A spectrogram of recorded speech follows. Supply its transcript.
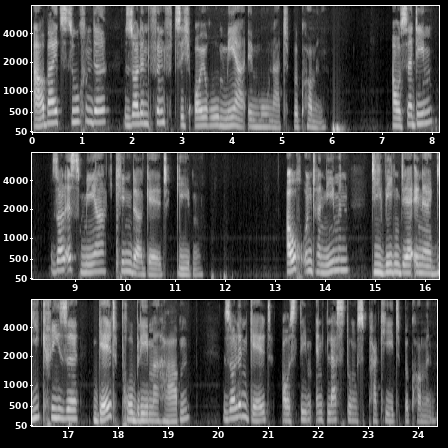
Arbeitssuchende sollen 50 Euro mehr im Monat bekommen. Außerdem soll es mehr Kindergeld geben. Auch Unternehmen, die wegen der Energiekrise Geldprobleme haben, sollen Geld aus dem Entlastungspaket bekommen.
